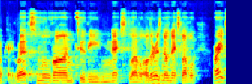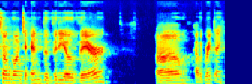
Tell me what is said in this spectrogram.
Okay, let's move on to the next level. Oh, there is no next level. All right, so I'm going to end the video there. Um, have a great day.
